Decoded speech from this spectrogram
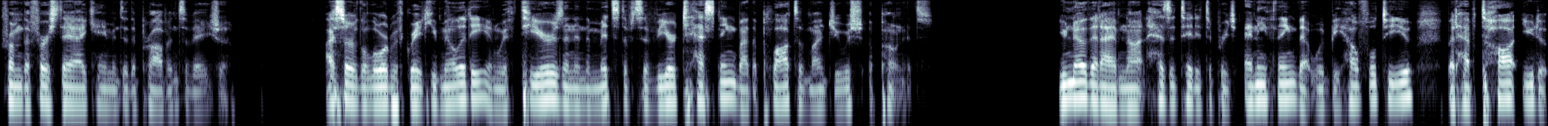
from the first day I came into the province of Asia. I served the Lord with great humility and with tears and in the midst of severe testing by the plots of my Jewish opponents. You know that I have not hesitated to preach anything that would be helpful to you, but have taught you to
